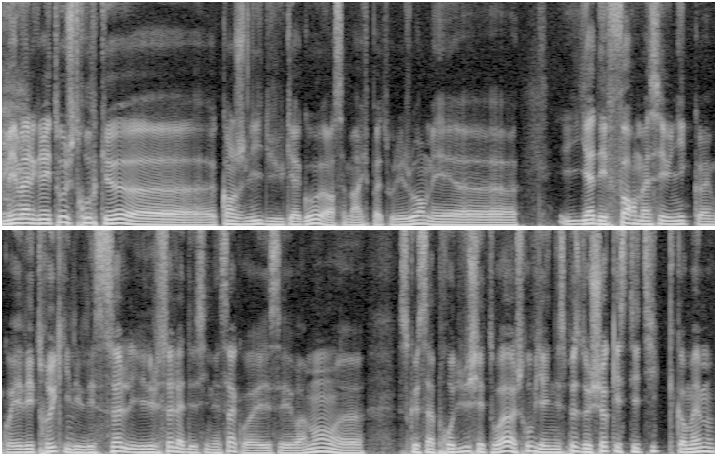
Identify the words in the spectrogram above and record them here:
Mais malgré tout, je trouve que euh, quand je lis du Kago, alors ça m'arrive pas tous les jours, mais euh, il y a des formes assez uniques quand même. Quoi. Il y a des trucs, il est, les seul, il est le seul à dessiner ça. Quoi. Et c'est vraiment euh, ce que ça produit chez toi. Je trouve qu'il y a une espèce de choc esthétique quand même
